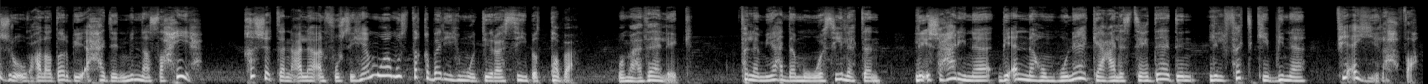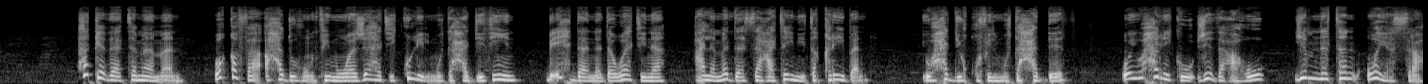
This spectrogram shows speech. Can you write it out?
يجرؤوا على ضرب أحد منا صحيح خشية على أنفسهم ومستقبلهم الدراسي بالطبع. ومع ذلك فلم يعدموا وسيلة لإشعارنا بأنهم هناك على استعداد للفتك بنا في أي لحظة. هكذا تماما وقف أحدهم في مواجهة كل المتحدثين بإحدى ندواتنا على مدى ساعتين تقريبا. يحدق في المتحدث ويحرك جذعه يمنة ويسرى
